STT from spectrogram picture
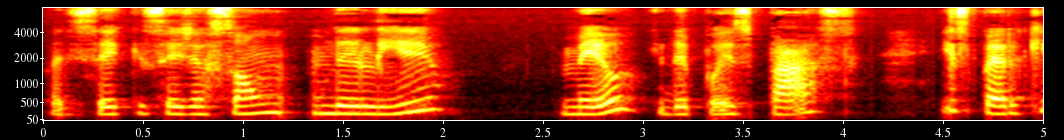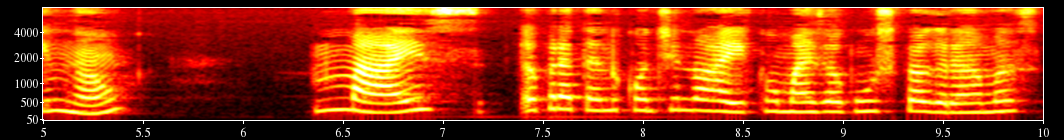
Pode ser que seja só um, um delírio meu que depois passe. Espero que não. Mas eu pretendo continuar aí com mais alguns programas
